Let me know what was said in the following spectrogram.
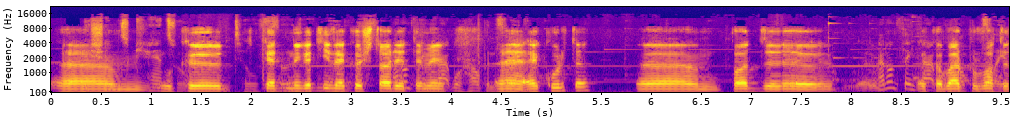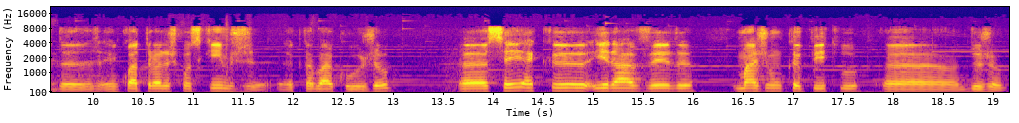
Um, o que, que é negativo é que a história também é, é curta. Um, pode acabar por volta de. Em 4 horas conseguimos acabar com o jogo. Uh, sei é que irá haver mais um capítulo uh, do jogo.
